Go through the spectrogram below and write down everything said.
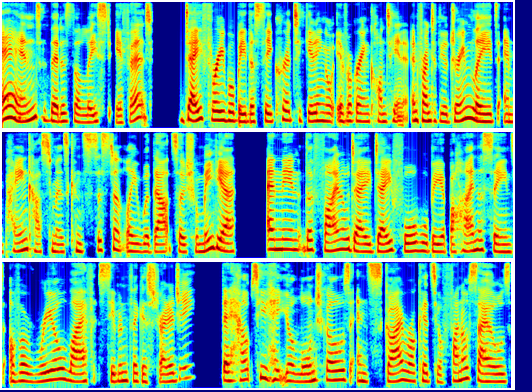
and that is the least effort. Day three will be the secret to getting your evergreen content in front of your dream leads and paying customers consistently without social media. And then the final day, day four, will be a behind the scenes of a real life seven figure strategy that helps you hit your launch goals and skyrockets your funnel sales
